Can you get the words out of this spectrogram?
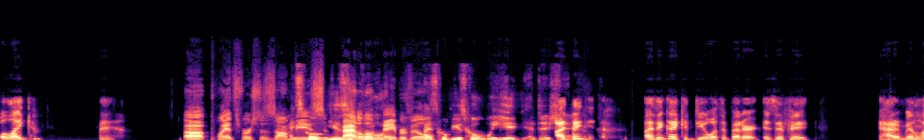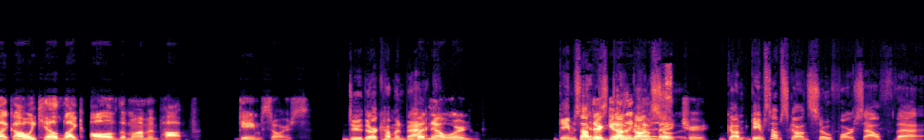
Well, like, Uh, Plants vs Zombies Battle of. Neighborville. High School Musical Wii edition. I think, I think I could deal with it better is if it hadn't been like, oh, we killed like all of the mom and pop game stores, Dude, they're coming back. but now we're GameStop they're has done, gone so back. True. GameStop's gone so far south that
